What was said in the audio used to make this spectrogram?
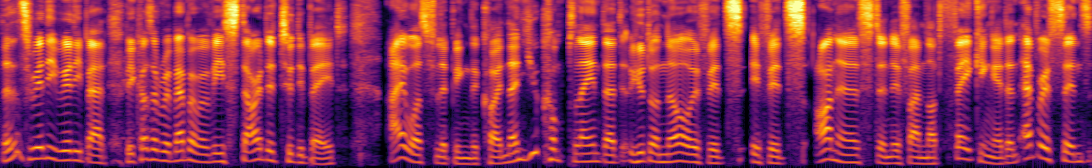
that is really really bad because I remember when we started to debate, I was flipping the coin. Then you complained that you don't know if it's if it's honest and if I'm not faking it. And ever since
